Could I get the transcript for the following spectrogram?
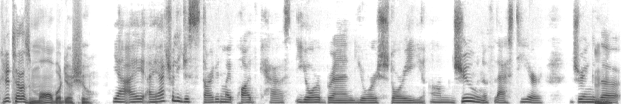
could you tell us more about your show? Yeah, I, I actually just started my podcast, Your Brand, Your Story, um, June of last year during Mhm. the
